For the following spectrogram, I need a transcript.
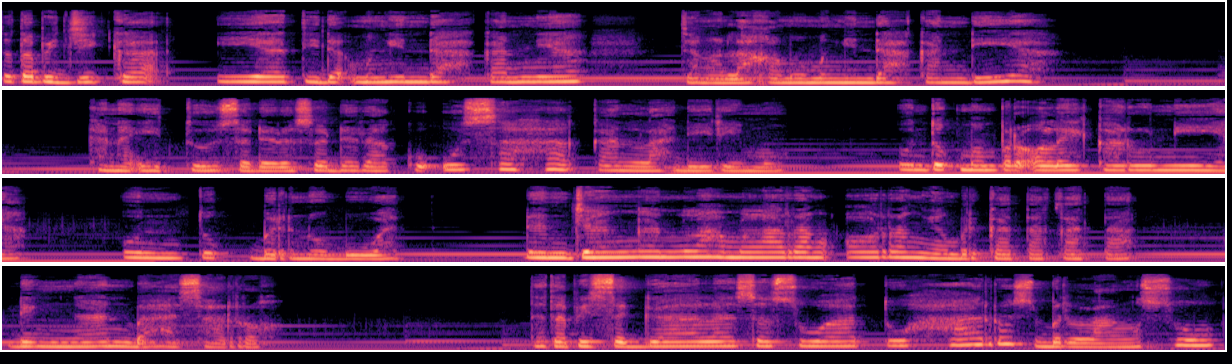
Tetapi jika ia tidak mengindahkannya, janganlah kamu mengindahkan dia. Karena itu, saudara-saudaraku, usahakanlah dirimu untuk memperoleh karunia untuk bernubuat dan janganlah melarang orang yang berkata-kata dengan bahasa roh. Tetapi segala sesuatu harus berlangsung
